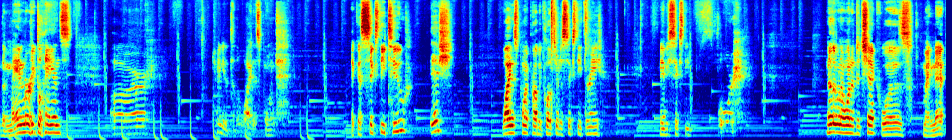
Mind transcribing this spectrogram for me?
the mammary glands to get it to the widest point, like a 62-ish. Widest point probably closer to 63, maybe 64. Another one I wanted to check was my neck.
